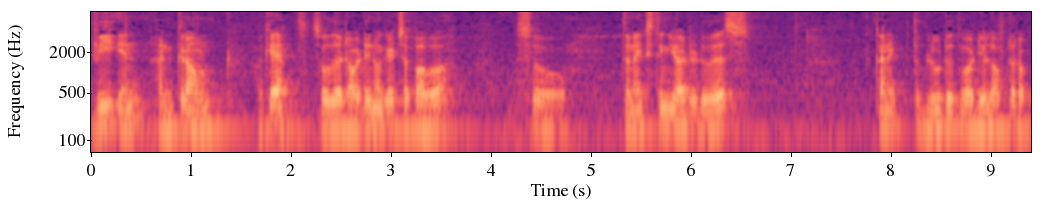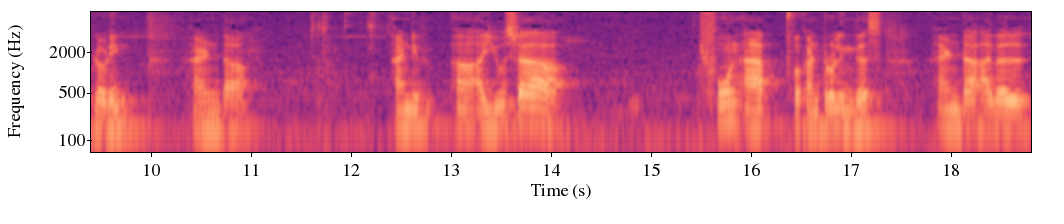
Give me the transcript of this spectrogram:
V in and ground okay so that Arduino gets a power. So the next thing you have to do is connect the Bluetooth module after uploading. And uh, and if, uh, I used a phone app for controlling this. And uh, I will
